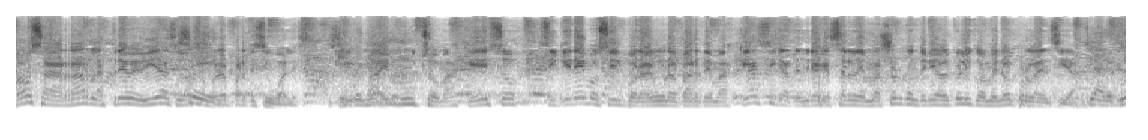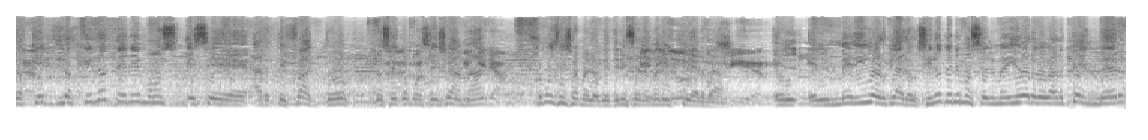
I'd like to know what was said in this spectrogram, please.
vamos a agarrar las tres bebidas y vamos Sí. a poner partes iguales. No hay mucho más que eso. Si queremos ir por alguna parte más clásica, tendría que ser de mayor contenido alcohólico, menor por la densidad. Claro, los que, los que no tenemos ese artefacto, no sé cómo se llama. ¿Cómo se llama lo que tenés en la mano Medidor izquierda? jigger. El, el medidor, claro. Si no tenemos el medidor de bartender,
